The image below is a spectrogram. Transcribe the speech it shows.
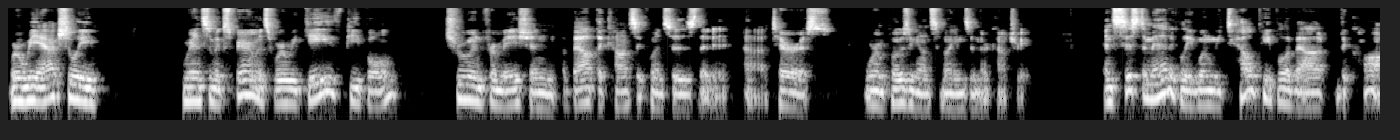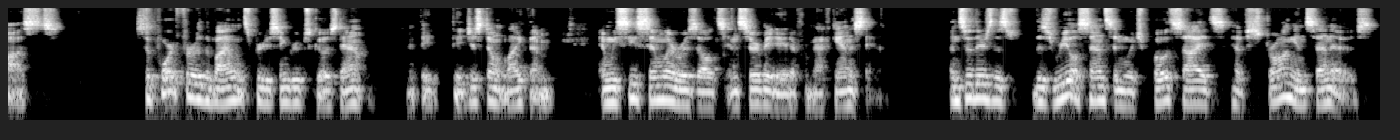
where we actually ran some experiments where we gave people true information about the consequences that uh, terrorists were imposing on civilians in their country. And systematically, when we tell people about the costs, support for the violence producing groups goes down. They, they just don't like them. And we see similar results in survey data from Afghanistan. And so there's this, this real sense in which both sides have strong incentives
